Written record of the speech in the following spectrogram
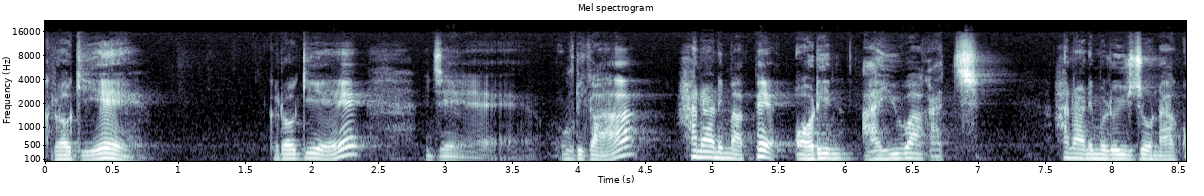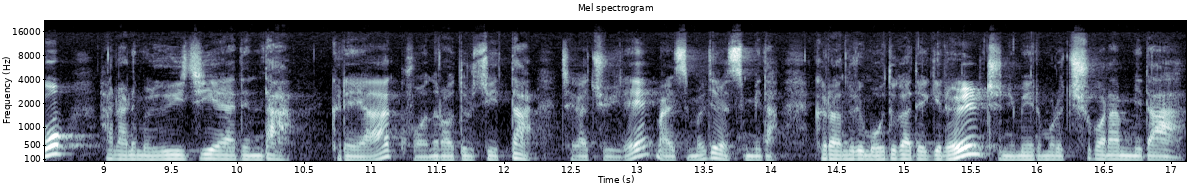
그러기에 그러기에 이제 우리가 하나님 앞에 어린 아이와 같이 하나님을 의존하고 하나님을 의지해야 된다. 그래야 구원을 얻을 수 있다. 제가 주일에 말씀을 드렸습니다. 그러한 우리 모두가 되기를 주님의 이름으로 축원합니다.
